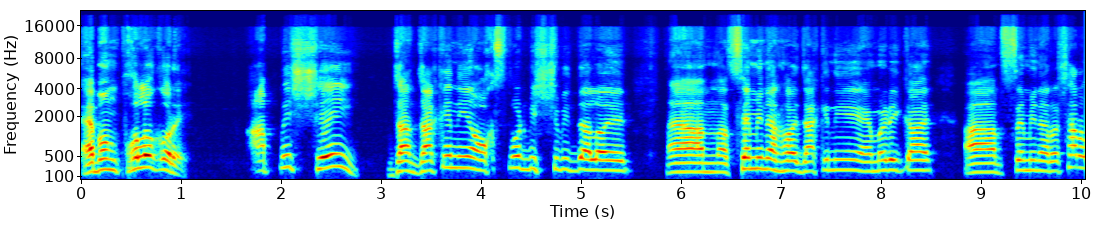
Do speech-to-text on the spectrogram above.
এবং ফলো করে। আপনি সেই, যা, যাকে নিয়ে অক্সফোর্ড বিশ্ববিদ্যালয়ে সেমিনার হয়, যাকে নিয়ে আমেরিকায় সেমিনার হয়, সারা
